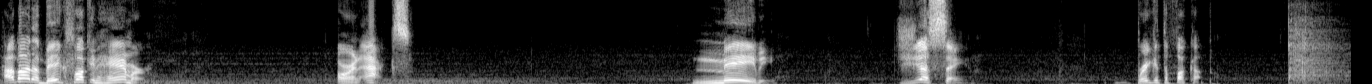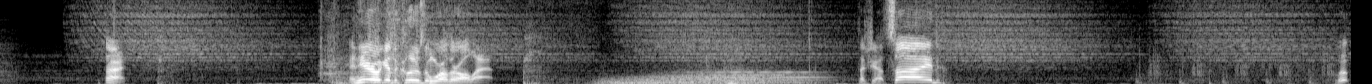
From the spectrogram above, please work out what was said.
how about a big fucking hammer? Or an axe? Maybe. Just saying. Break it the fuck up. Alright. And here we get the clues on where they're all at. It's actually outside. Whoop.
